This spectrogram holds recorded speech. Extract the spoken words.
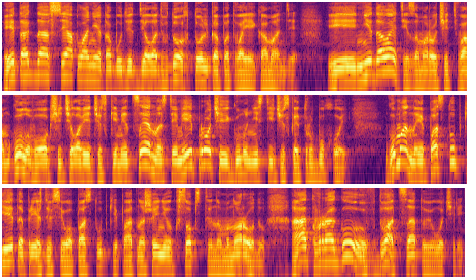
и тогда вся планета будет делать вдох только по твоей команде. И не давайте заморочить вам голову общечеловеческими ценностями и прочей гуманистической трубухой. Гуманные поступки – это прежде всего поступки по отношению к собственному народу, а к врагу в двадцатую очередь.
